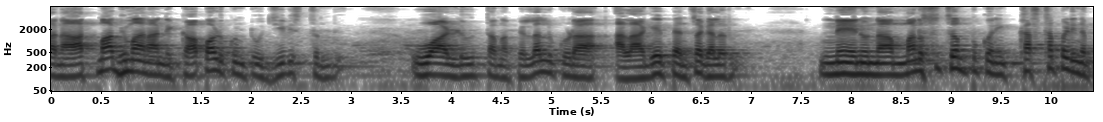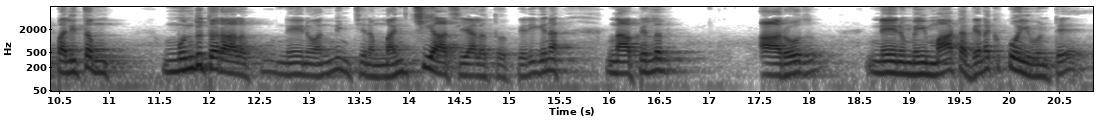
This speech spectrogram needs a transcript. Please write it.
తన ఆత్మాభిమానాన్ని కాపాడుకుంటూ జీవిస్తుంది. వాళ్ళు తమ పిల్లలు కూడా అలాగే పెంచగలరు. నేను నా మనసు చంపుకొని కష్టపడిన ఫలితం ముందు తరాలకు నేను అందించిన మంచి ఆశయాలతో పెరిగిన నా పిల్లలు. ఆ రోజు నేను మీ మాట వినకపోయి ఉంటే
